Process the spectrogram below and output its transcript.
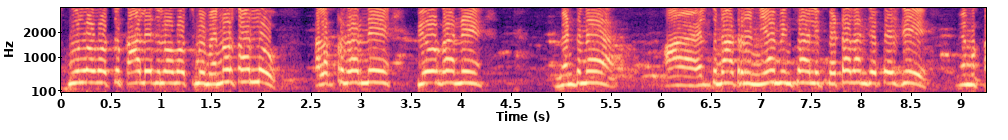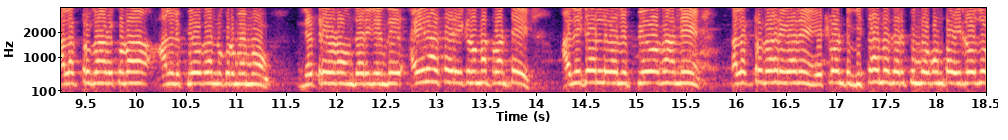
స్కూల్లో అవ్వచ్చు కాలేజీలో అవ్వచ్చు మేము ఎన్నోసార్లు కలెక్టర్ గారిని పిఓ గారిని వెంటనే ఆ హెల్త్ డాక్టర్ని నియమించాలి పెట్టాలని చెప్పేసి మేము కలెక్టర్ గారు కూడా అలాంటి పిఓ గారిని కూడా మేము లెటర్ ఇవ్వడం జరిగింది. అయినా సరే ఇక్కడ ఉన్నటువంటి అధికారులు కానీ పిఓ గాని కలెక్టర్ గారు కానీ ఎటువంటి విచారణ జరిపిందకుండా ఈ రోజు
